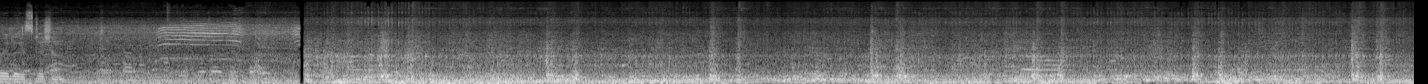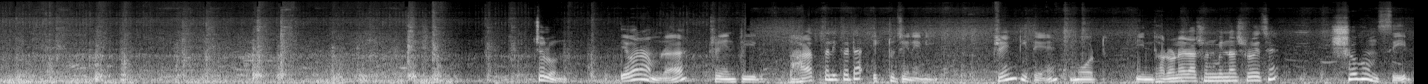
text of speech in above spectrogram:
railway station. চলুন, এবার আমরা ট্রেনটির ভাড়ার তালিকাটা একটু জেনে নিই। ট্রেনটিতে মোট তিন ধরনের আসন বিন্যাস রয়েছে, শোভন সিট,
